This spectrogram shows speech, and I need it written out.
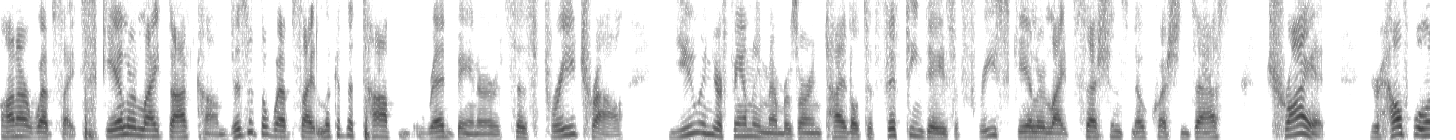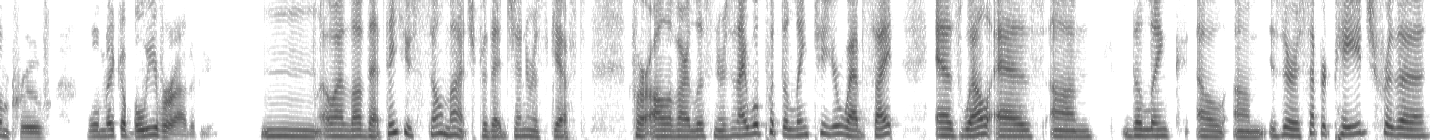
on our website, scalarlight.com. Visit the website, look at the top red banner. It says free trial. You and your family members are entitled to 15 days of free Scalar Light sessions, no questions asked. Try it. Your health will improve. We'll make a believer out of you. Mm, oh, I love that. Thank you so much for that generous gift for all of our listeners. And I will put the link to your website as well as um, the link. Um, is there a separate page for the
